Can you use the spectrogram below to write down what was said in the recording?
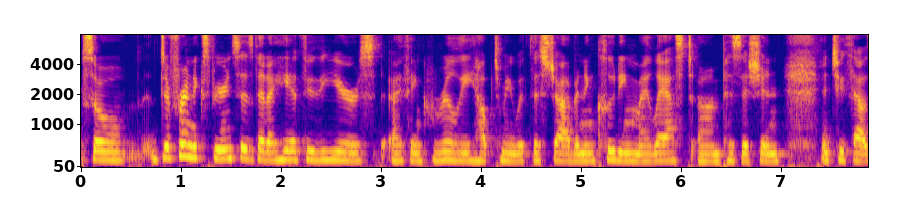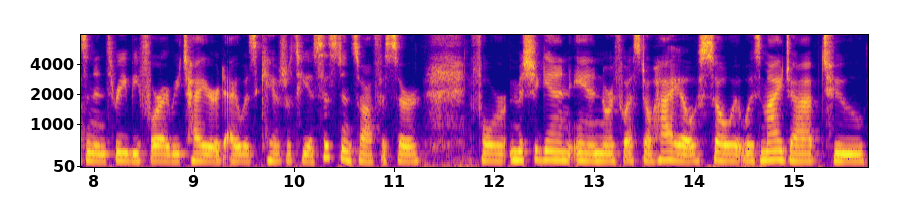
so different experiences that I had through the years, I think really helped me with this job, and including my last um, position in 2003 before I retired. I was a casualty assistance officer for Michigan and Northwest Ohio. So it was my job to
